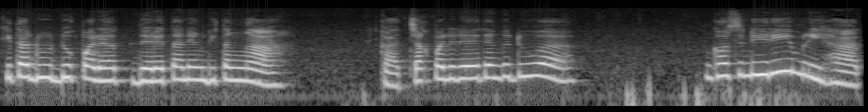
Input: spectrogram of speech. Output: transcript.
kita duduk pada deretan yang di tengah, kacak pada deretan yang kedua. Engkau sendiri melihat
